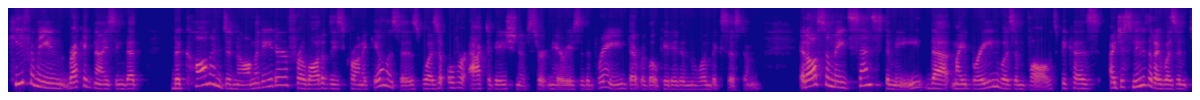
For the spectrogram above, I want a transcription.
key for me in recognizing that the common denominator for a lot of these chronic illnesses was overactivation of certain areas of the brain that were located in the limbic system. It also made sense to me that my brain was involved because I just knew that I wasn't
